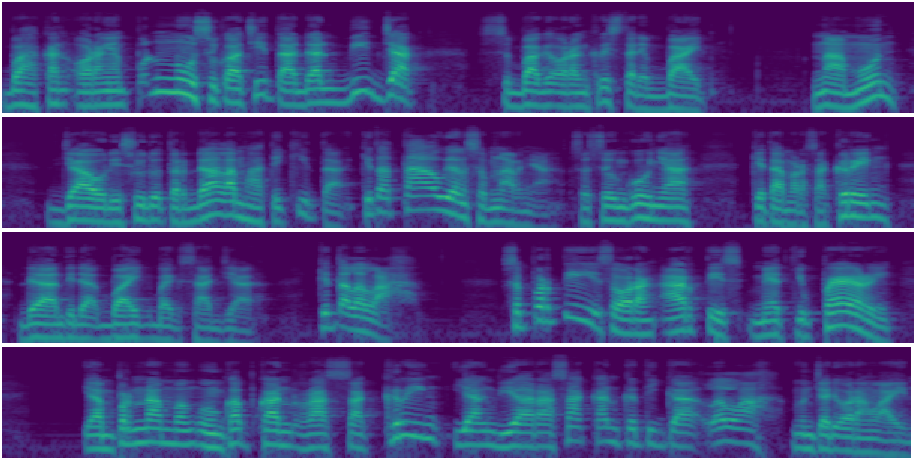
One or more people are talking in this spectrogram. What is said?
bahkan orang yang penuh sukacita dan bijak sebagai orang Kristen yang baik. Namun, jauh di sudut terdalam hati kita, kita tahu yang sebenarnya. Sesungguhnya kita merasa kering dan tidak baik-baik saja. Kita lelah. Seperti seorang artis Matthew Perry yang pernah mengungkapkan rasa kering yang dia rasakan ketika lelah menjadi orang lain.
